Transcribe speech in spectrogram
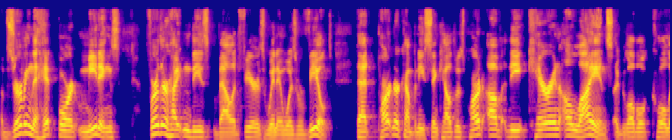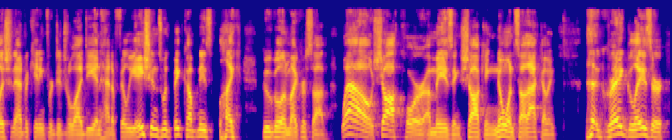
Observing the HIT board meetings further heightened these valid fears when it was revealed that partner company CyncHealth was part of the CARIN Alliance, a global coalition advocating for digital ID and had affiliations with big companies like Google and Microsoft. Wow, shock, horror, amazing, shocking. No one saw that coming. Greg Glaser,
